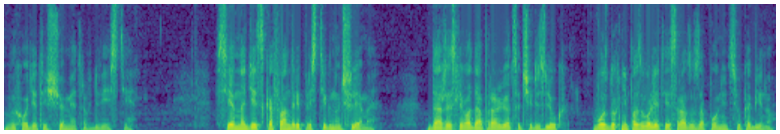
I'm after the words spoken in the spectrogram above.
Выходит еще метров 200. Всем надеть скафандры и пристегнуть шлемы. Даже если вода прорвется через люк, воздух не позволит ей сразу заполнить всю кабину.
